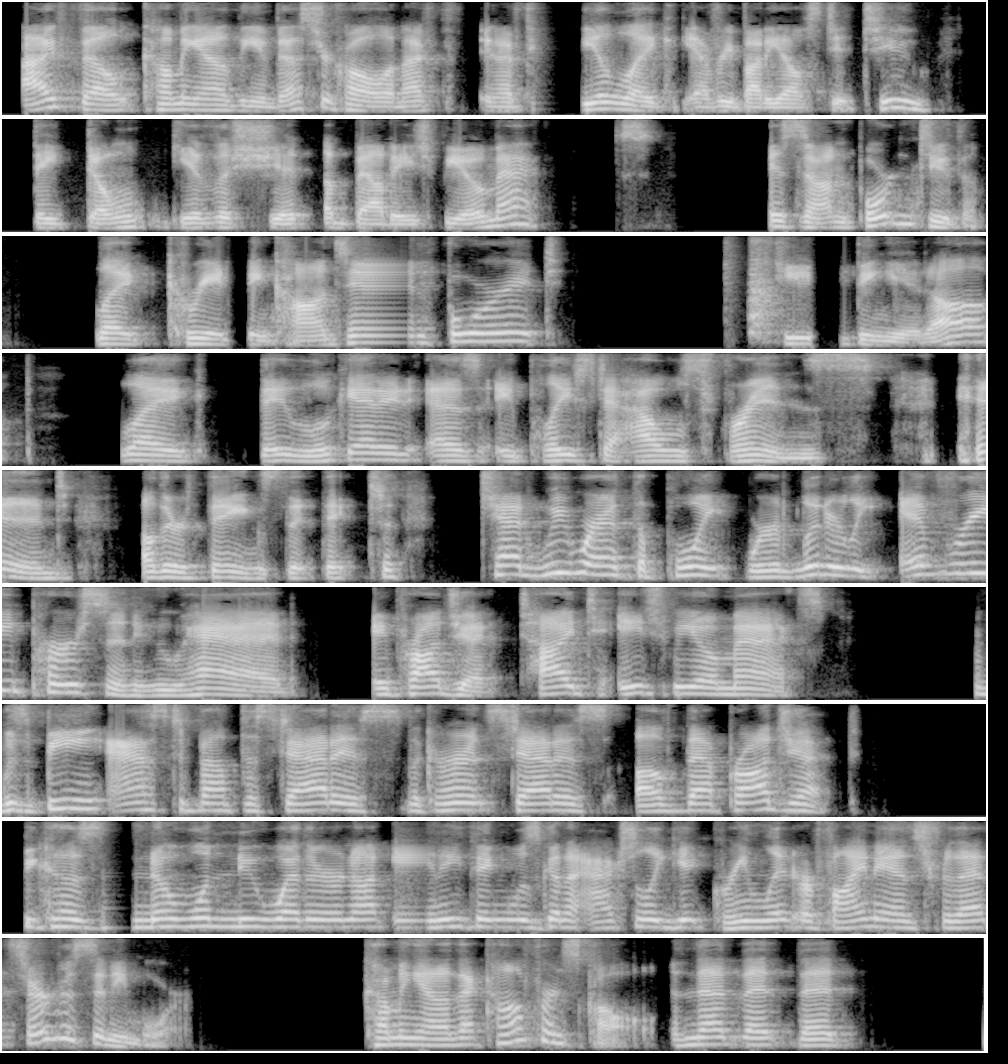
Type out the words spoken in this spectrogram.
I felt coming out of the investor call, and I and I feel like everybody else did too. They don't give a shit about HBO Max is not important to them. Like creating content for it, keeping it up. Like they look at it as a place to house friends and other things that they. To, Chad, we were at the point where literally every person who had a project tied to HBO Max was being asked about the status, the current status of that project because no one knew whether or not anything was going to actually get greenlit or financed for that service anymore. coming out of that conference call. And that that that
